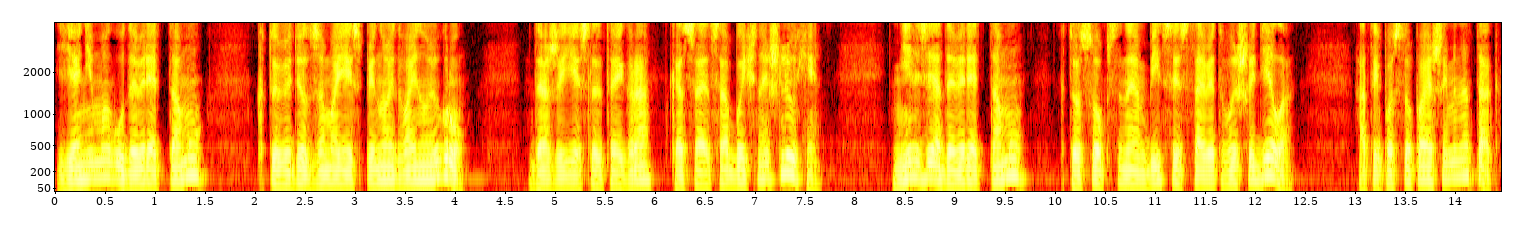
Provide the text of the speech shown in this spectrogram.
Я не могу доверять тому, кто ведет за моей спиной двойную игру, даже если эта игра касается обычной шлюхи. Нельзя доверять тому, кто собственные амбиции ставит выше дела, а ты поступаешь именно так.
